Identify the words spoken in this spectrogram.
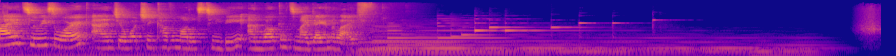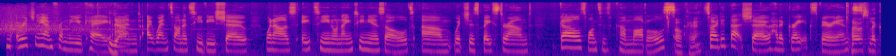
Hi, it's Louisa Warwick, and you're watching Cover Models TV, and welcome to my day in the life. Originally, I'm from the UK, Yeah. and I went on a TV show when I was 18 or 19 years old, um, which is based around girls wanted to become models. Okay. So I did that show, had a great experience. Oh, it was like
